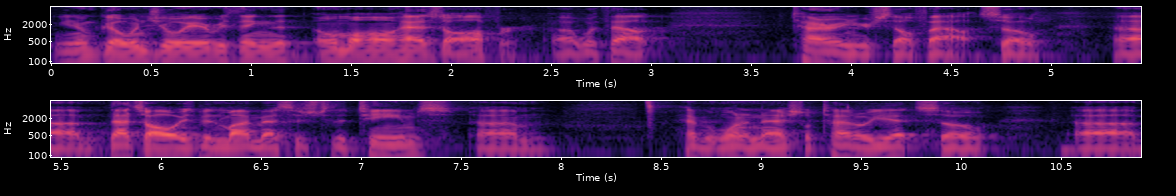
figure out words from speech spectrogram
you know go enjoy everything that Omaha has to offer uh, without tiring yourself out. So um, that's always been my message to the teams. Um, haven't won a national title yet, so uh,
